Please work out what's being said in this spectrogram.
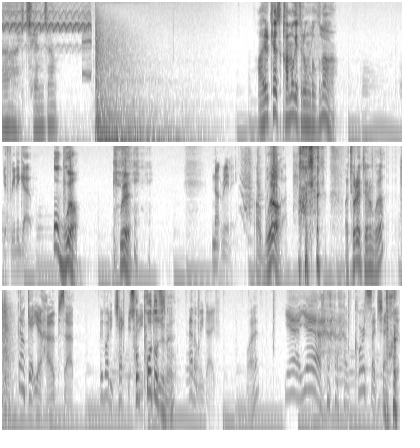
아이 젠장 아 이렇게 해서 감옥에 들어온 거구나 You're free to go. 어 뭐야 왜? Not really. 아 뭐야 아 저래 되는 거야? Don't get your hopes up. We've already checked it. 소포도 주네 Haven't we, Dave? What? Yeah, yeah. of course I checked it.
